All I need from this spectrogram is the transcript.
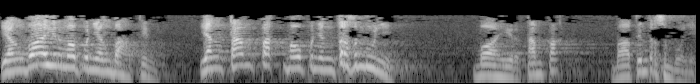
Yang zahir maupun yang batin, yang tampak maupun yang tersembunyi. Zahir tampak, batin tersembunyi.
